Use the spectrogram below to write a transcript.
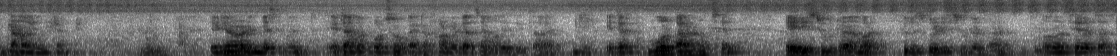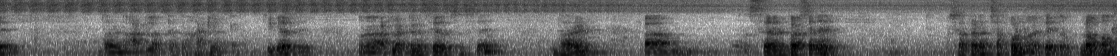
return on investment return on investment এটা আমার প্রথম একটা ফর্মেট আছে আমাদের দিতে হয়। জি। এটার মূল কারণ হচ্ছে এই ডিস্ট্রিবিউটার আমার ফিরোজপুরের ডিস্ট্রিবিউটার ধরেন ওনার সেলস আছে ধরেন আট লাখ টাকা। আট লাখ টাকা। ঠিক আছে? ওনার আট লাখ টাকা সেলস আছে ধরেন সেভেন পার্সেন্টে সাত আট ছাপ্পান্ন হয় তাই তো? লভ্যাংশ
